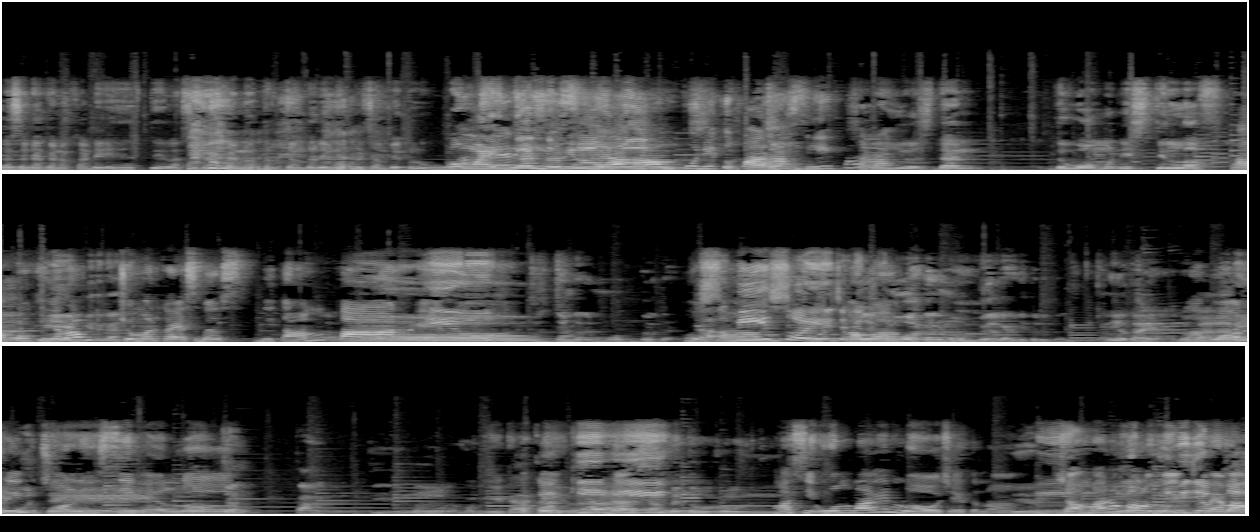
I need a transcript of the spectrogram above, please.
lah sudah kena KDRT lah sudah kena terjang dari mobil sampai keluar Oh my god demi ya ampun itu parah sih parah serius dan the woman is still love her, aku him, kira gitu kan? cuman kayak sebas ditampar Oh. gitu. Terjang dari mobil kayak ya Masa bisa ya, kalau keluar dari mobil kayak gitu iya kayak bebala lapori ribut ke polisi hello. Terjang kang kaki itu Hmm, ya Ke kaki sampai turun. Masih uang lain loh cek itu nah Iya. sama Belum- kalau ijab memang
